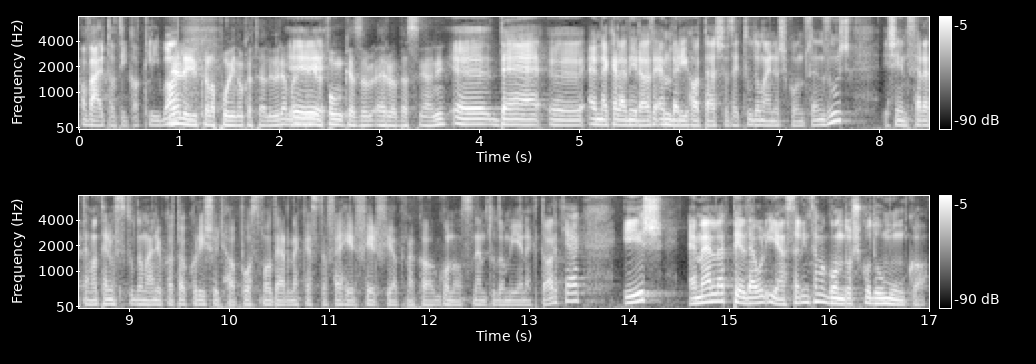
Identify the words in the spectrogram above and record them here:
a változik a klíma. Ne lőjük el a poénokat előre, majd e, fogunk ezzel, erről beszélni. De ennek ellenére az emberi hatás az egy tudományos konszenzus, és én szeretem a természettudományokat akkor is, hogyha a posztmodernek ezt a fehér férfiaknak a gonosz nem tudom milyenek tartják, és emellett például ilyen szerintem a gondoskodó munka.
